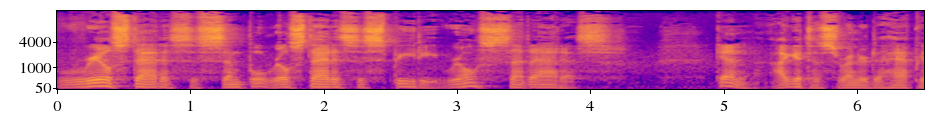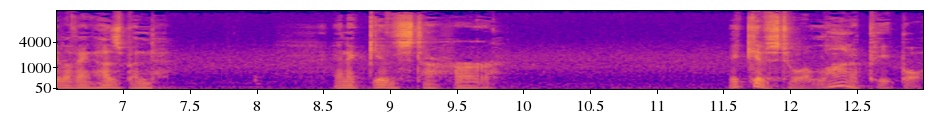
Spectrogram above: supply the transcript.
Real status is simple, real status is speedy, real status. Again, I get to surrender to happy, loving husband. And it gives to her. It gives to a lot of people.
